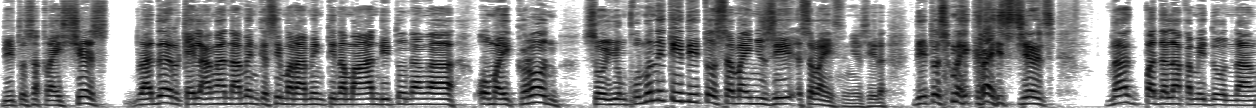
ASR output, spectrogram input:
dito sa Christchurch. Brother, kailangan namin kasi maraming tinamaan dito ng ah, Omicron. So yung community dito sa may New Zealand, sa may New Zealand, dito sa may Christchurch, nagpadala kami doon ng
